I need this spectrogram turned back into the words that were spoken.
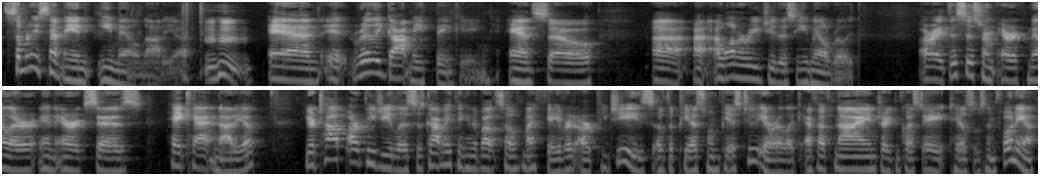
Somebody sent me an email, Nadia, mm-hmm. and it really got me thinking. And so uh, I, I want to read you this email really. All right, this is from Eric Miller, and Eric says, "Hey, Kat and Nadia." Your top RPG list has got me thinking about some of my favorite RPGs of the PS1, PS2 era, like FF9, Dragon Quest VIII, Tales of Symphonia.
